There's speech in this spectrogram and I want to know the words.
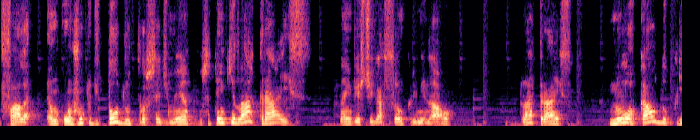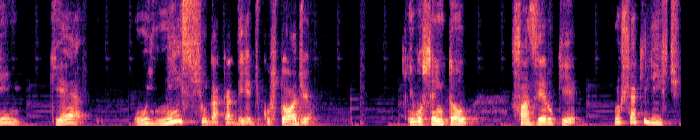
fala é um conjunto de todo o procedimento, você tem que ir lá atrás, na investigação criminal, lá atrás, no local do crime, que é o início da cadeia de custódia, e você então fazer o quê? Um checklist.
